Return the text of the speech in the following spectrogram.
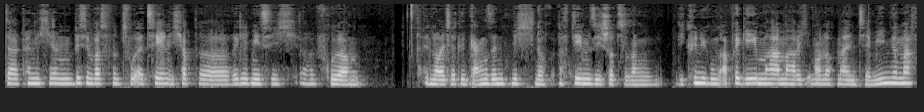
da kann ich ein bisschen was von zu erzählen. Ich habe äh, regelmäßig äh, früher, wenn Leute gegangen sind, mich noch, nachdem sie sozusagen die Kündigung abgegeben haben, habe ich immer noch mal einen Termin gemacht,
